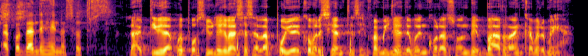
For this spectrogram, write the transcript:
acordándose de nosotros. La actividad fue posible gracias al apoyo de comerciantes y familias de buen corazón de Barranca Bermeja.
